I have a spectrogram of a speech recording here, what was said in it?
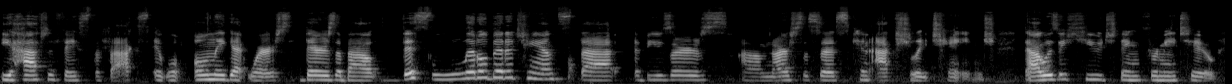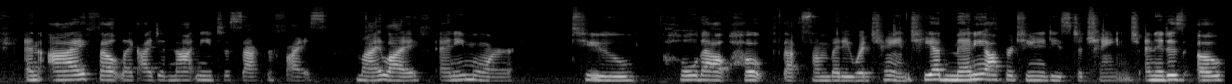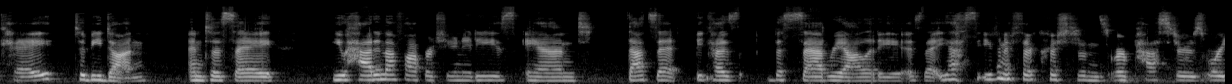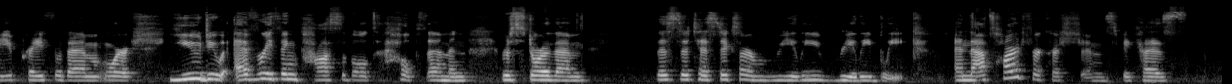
you have to face the facts. It will only get worse. There's about this little bit of chance that abusers, um, narcissists can actually change. That was a huge thing for me too. And I felt like I did not need to sacrifice my life anymore to hold out hope that somebody would change. He had many opportunities to change, and it is okay to be done and to say, you had enough opportunities and that's it. Because the sad reality is that yes even if they're christians or pastors or you pray for them or you do everything possible to help them and restore them the statistics are really really bleak. And that's hard for christians because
